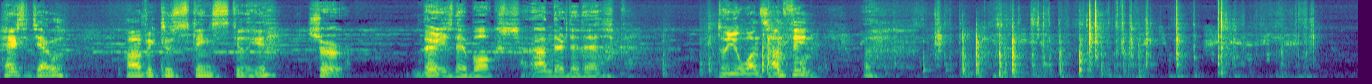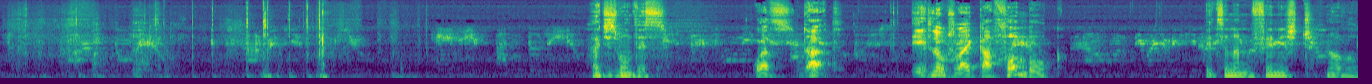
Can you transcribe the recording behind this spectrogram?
Hey, Santiago. Are Victor's things still here? Sure. There is the box under the desk. Do you want something? I just want this. What's that? It looks like a phone book. It's an unfinished novel.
